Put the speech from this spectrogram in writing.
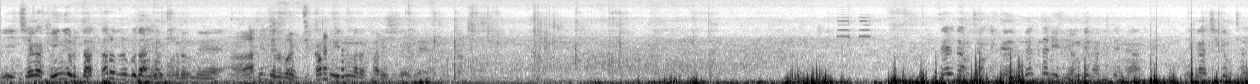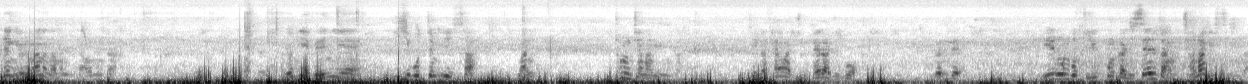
이 제가 개인적으로 따, 따로 들고 다니는 건 아, 실제 갖고 있는 거랑 다르시죠? 이게 셀당 전, 그 배터리를 연결하게 되면 내가 지금 전력이 얼마나 나옵니다. 여기 메뉴에 25.14 완, 총 전압입니다. 제가 사용한 지금 돼가지고. 그런데 1번부터 6번까지 셀당 전압이 있습니다.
